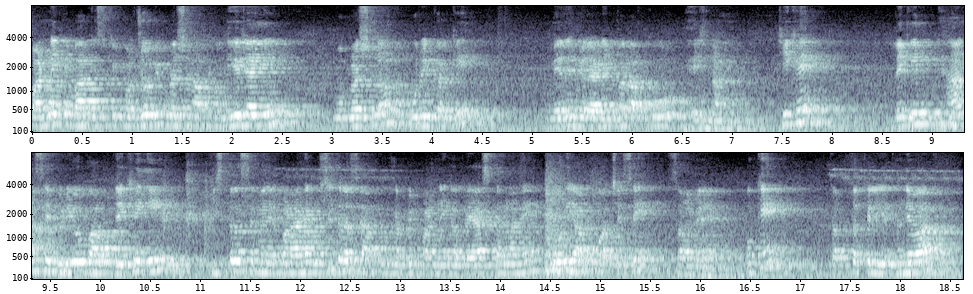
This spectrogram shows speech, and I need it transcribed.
पढ़ने के बाद इसके ऊपर जो भी प्रश्न आपको दिए जाएँगे, वो प्रश्न पूरे करके मेरे मेल आईडी पर आपको भेजना है। ठीक है? लेकिन ध्यान से वीडियो को आप देखेंगे, किस तरह से मैंने पढ़ा है, उसी तरह से आपको घर पे पढ़ने का प्रयास करना है तो ही आपको अच्छे से समझ में आएगा। ओके? तब तक के लिए धन्यवाद।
